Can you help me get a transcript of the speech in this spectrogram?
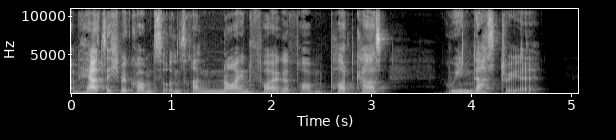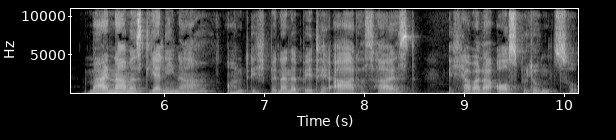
und herzlich willkommen zu unserer neuen Folge vom Podcast Green Industrial. Mein Name ist Janina und ich bin eine BTA, das heißt, ich habe eine Ausbildung zur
